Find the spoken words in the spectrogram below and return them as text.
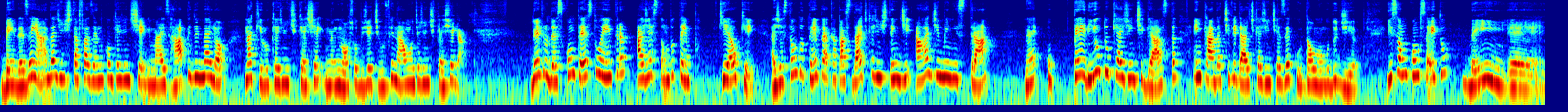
bem desenhada, a gente está fazendo com que a gente chegue mais rápido e melhor naquilo que a gente quer no nosso objetivo final, onde a gente quer chegar. Dentro desse contexto entra a gestão do tempo, que é o que? A gestão do tempo é a capacidade que a gente tem de administrar né, o período que a gente gasta em cada atividade que a gente executa ao longo do dia. Isso é um conceito bem é,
